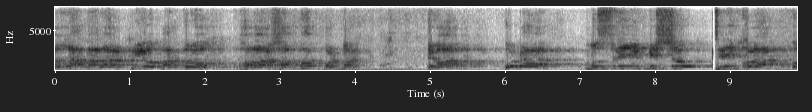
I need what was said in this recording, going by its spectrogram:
আল্লাহ তাআলার প্রিয় পাত্র হওয়া সম্ভবপর নয়। এবং গোটা মুসলিম বিশ্ব শৃঙ্খলা ও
